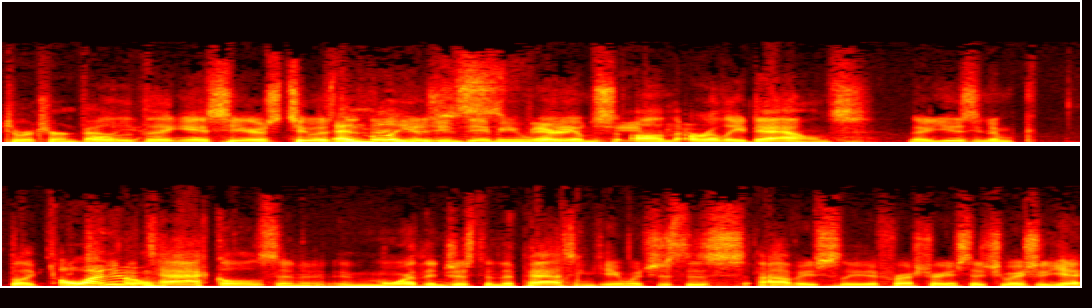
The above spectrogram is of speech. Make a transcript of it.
to return value. Well, the thing is here is too is that And they're Williams using is Damien Williams cheap, on early downs. They're using him like Oh, I between know. the tackles and, and more than just in the passing game, which is this obviously a frustrating situation. Yeah,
